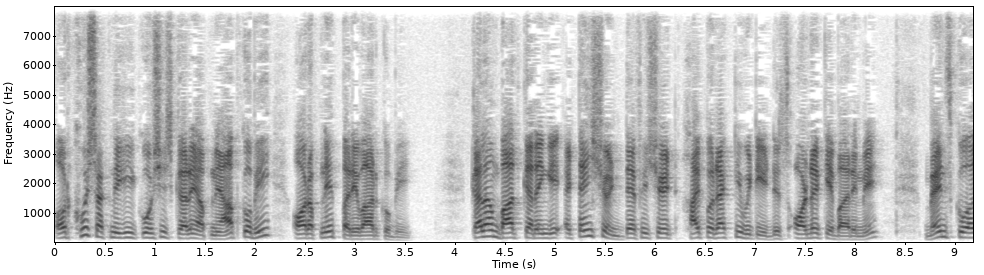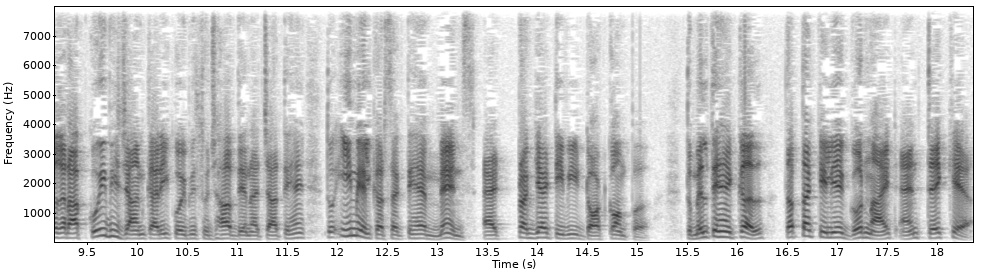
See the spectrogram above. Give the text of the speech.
और खुश रखने की कोशिश करें अपने आप को भी और अपने परिवार को भी। कल हम बात करेंगे attention deficit hyper activity disorder के बारे में। मेंस को अगर आप कोई भी जानकारी, कोई भी सुझाव देना चाहते हैं तो ईमेल कर सकते हैं mens at Pragya TV dot com पर। तो मिलते हैं कल, तब तक के लिए good night and take care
